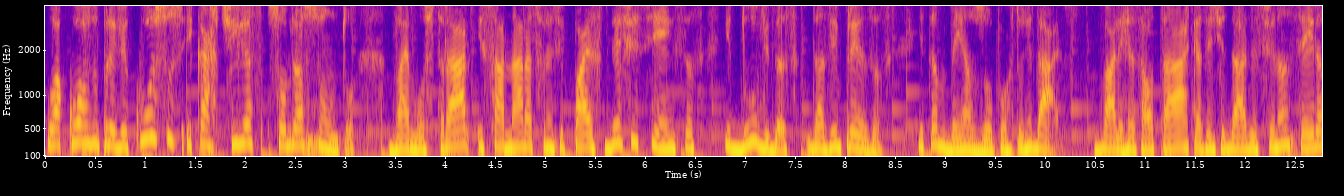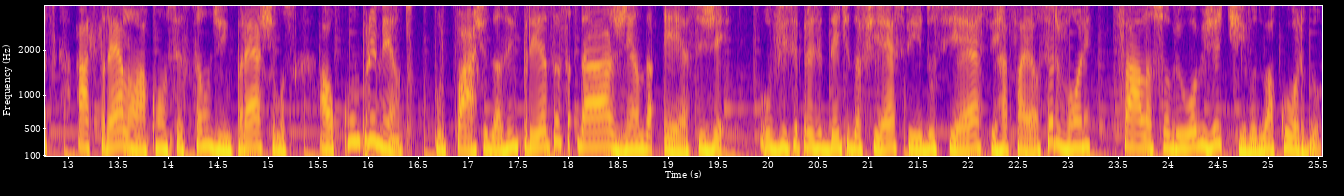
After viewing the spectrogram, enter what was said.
O acordo prevê cursos e cartilhas sobre o assunto. Vai mostrar e sanar as principais deficiências e dúvidas das empresas e também as oportunidades. Vale ressaltar que as entidades financeiras atrelam a concessão de empréstimos ao cumprimento, por parte das empresas, da agenda ESG. O vice-presidente da Fiesp e do Ciesp, Rafael Servoni, fala sobre o objetivo do acordo.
